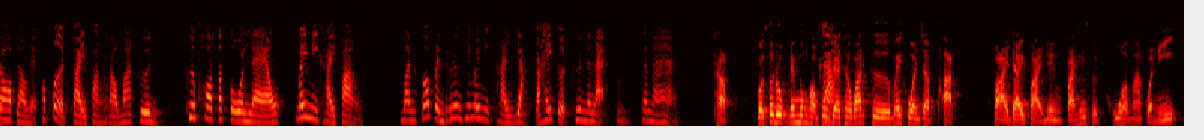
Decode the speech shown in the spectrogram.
รอบๆเราเนี่ยเขาเปิดใจฟังเรามากขึ้น คือพอตะโกนแล้วไม่มีใครฟัง มันก็เป็นเรื่องที่ไม่มีใครอยากจะให้เกิดขึ้นนั่นแหละอืมใช่ไหมครับ บทสรุปในมุมของคุณค่ะชัยธวัฒน์คือ ไม่ควรจะผลักฝ่ายใดฝ่ายหนึ่งไปให้สุดขั้วมากกว่านี้อื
